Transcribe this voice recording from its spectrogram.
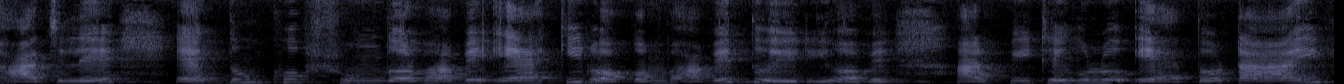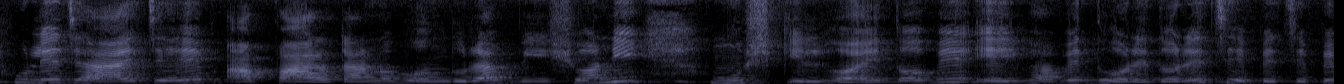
ভাজলে একদম খুব সুন্দরভাবে একই রকমভাবে তৈরি হবে। আর পিঠেগুলো এতটাই ফুলে যায় যে পাল্টানো বন্ধুরা ভীষণই মুশকিল হয়। তবে এইভাবে ধরে ধরে চেপে চেপে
